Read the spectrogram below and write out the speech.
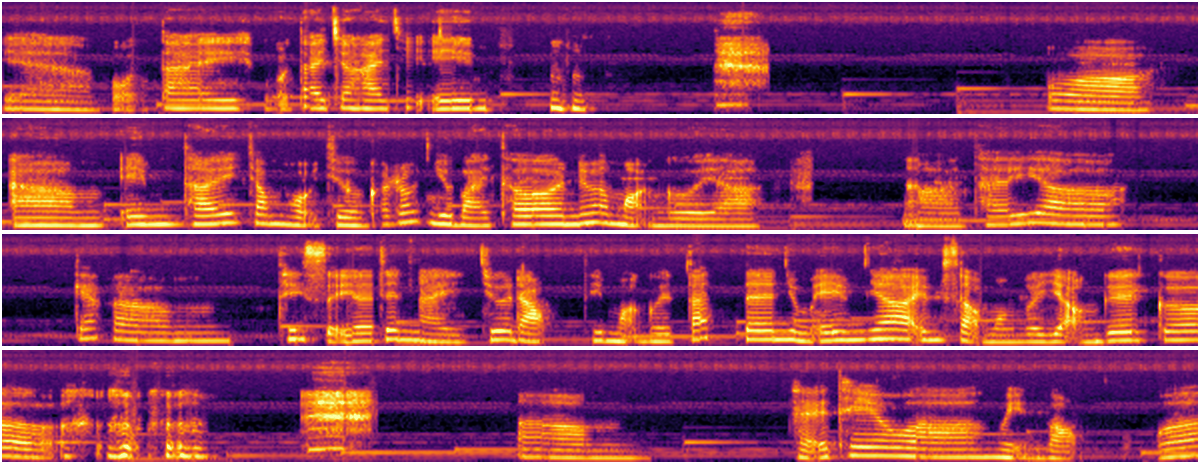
Yeah, vỗ tay, vỗ tay cho hai chị em. Wow, um, à, em thấy trong hội trường có rất nhiều bài thơ nếu mà mọi người à, à, thấy uh, các um, thi sĩ ở trên này chưa đọc thì mọi người tách tên dùm em nhá, em sợ mọi người giận ghê cơ. um, thể theo uh, nguyện vọng của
